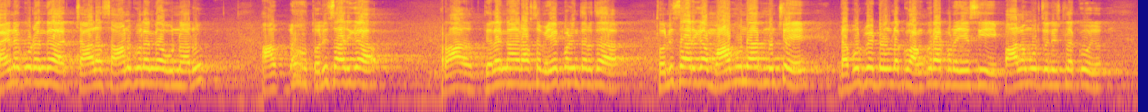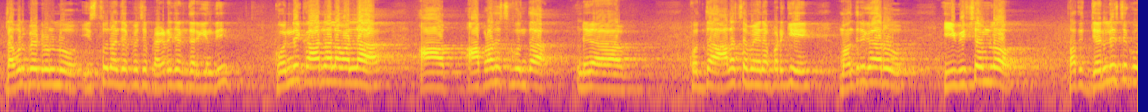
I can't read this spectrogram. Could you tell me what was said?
ఆయన కూడా చాలా సానుకూలంగా ఉన్నారు. తొలిసారిగా రా తెలంగాణ రాష్ట్రం ఏర్పడిన తర్వాత తొలిసారిగా మహబూబ్నగర్ నుంచే డబుల్ బెడ్రూమ్లకు అంకురార్పణ చేసి పాలమూరు జర్నలిస్టులకు డబుల్ బెడ్రూమ్లు ఇస్తున్నని చెప్పేసి ప్రకటించడం జరిగింది. కొన్ని కారణాల వల్ల ఆ ఆ ప్రాసెస్ కొంత కొంత ఆలస్యమైనప్పటికీ మంత్రి గారు ఈ విషయంలో ప్రతి జర్నలిస్టుకు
